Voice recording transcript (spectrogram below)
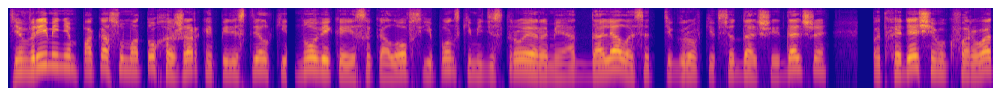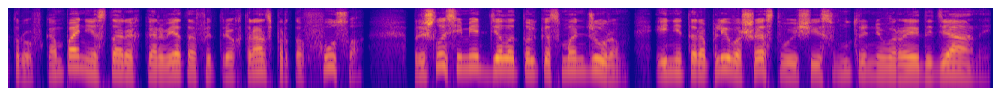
Тем временем, пока суматоха жаркой перестрелки Новика и Соколов с японскими дестроерами отдалялась от Тигровки все дальше и дальше, подходящему к фарватеру в компании старых корветов и трех транспортов Фусо пришлось иметь дело только с Маньчжуром и неторопливо шествующей с внутреннего рейда Дианы,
